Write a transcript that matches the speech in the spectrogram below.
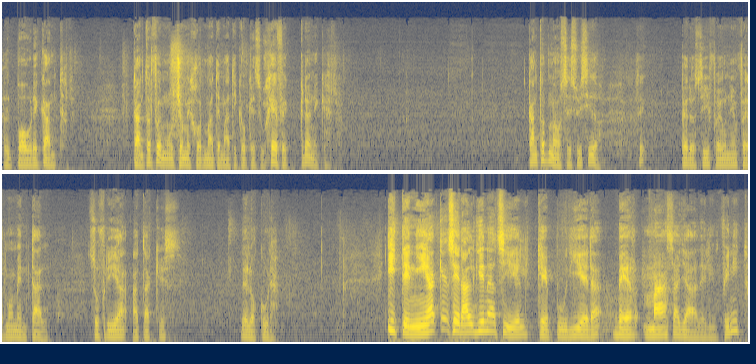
al pobre Cantor. Cantor fue mucho mejor matemático que su jefe, Kronecker. Cantor no se suicidó, pero sí fue un enfermo mental. Sufría ataques de locura. Y tenía que ser alguien así el que pudiera ver más allá del infinito.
